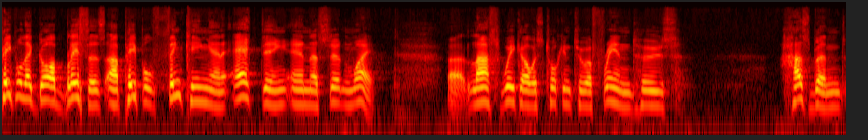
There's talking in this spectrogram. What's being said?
people that God blesses are people thinking and acting in a certain way. Uh, last week, I was talking to a friend whose husband,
